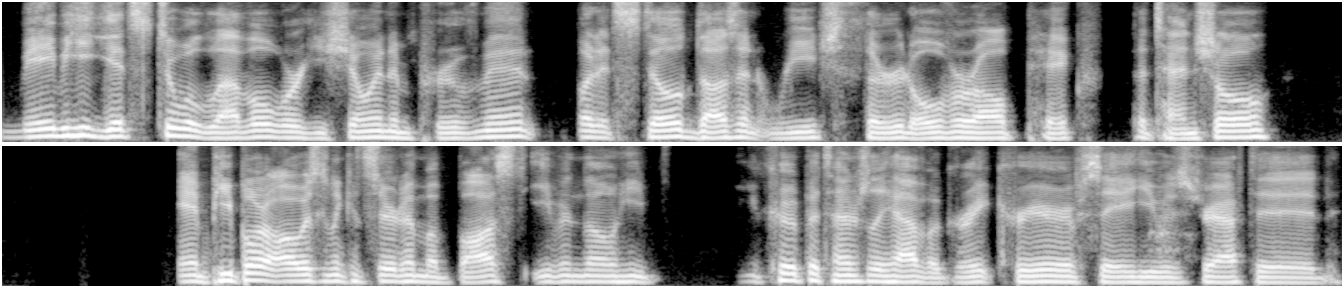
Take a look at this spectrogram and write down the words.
maybe he gets to a level where he's showing improvement, but it still doesn't reach third overall pick potential. And people are always going to consider him a bust, even though he you could potentially have a great career if say he was drafted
